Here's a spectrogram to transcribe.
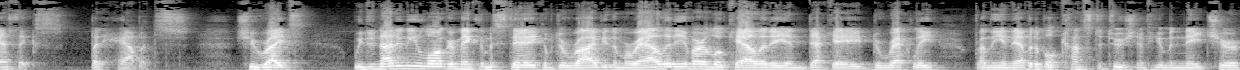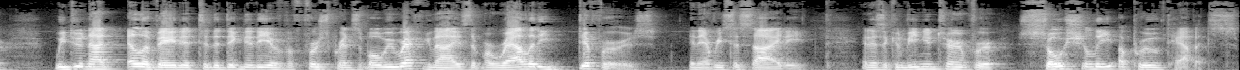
ethics, but habits. She writes, We do not any longer make the mistake of deriving the morality of our locality and decade directly from the inevitable constitution of human nature. We do not elevate it to the dignity of a first principle. We recognize that morality differs in every society and is a convenient term for socially approved habits.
